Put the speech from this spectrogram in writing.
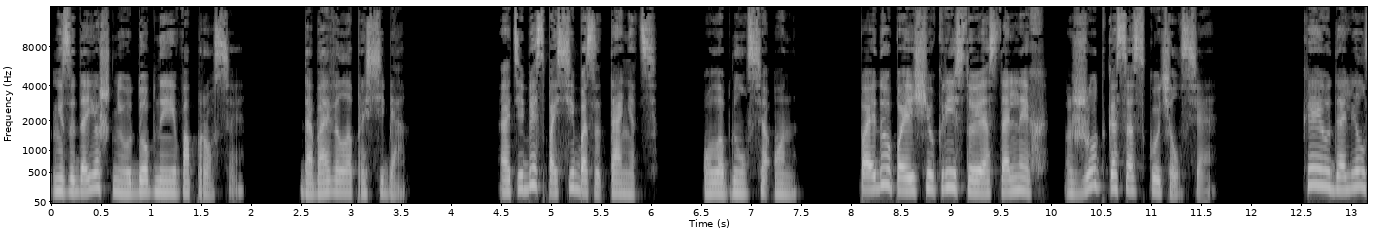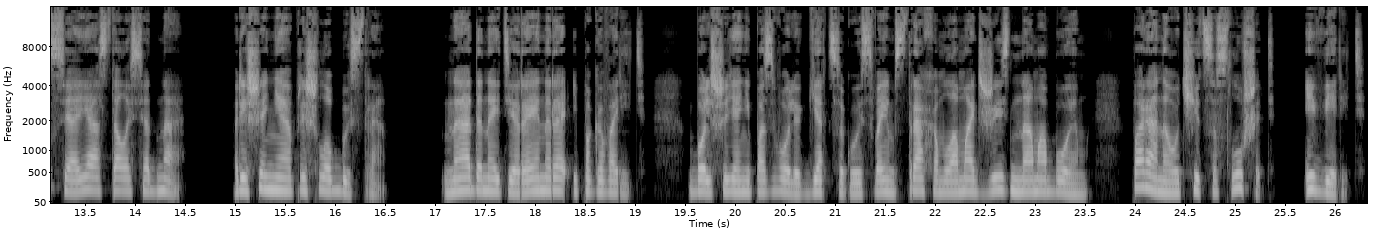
не задаешь неудобные вопросы. Добавила про себя. А тебе спасибо за танец улыбнулся он. «Пойду поищу Кристу и остальных. Жутко соскучился». Кэй удалился, а я осталась одна. Решение пришло быстро. Надо найти Рейнера и поговорить. Больше я не позволю герцогу и своим страхам ломать жизнь нам обоим. Пора научиться слушать и верить.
